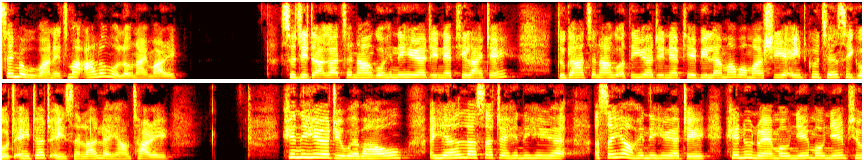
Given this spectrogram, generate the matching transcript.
စိတ်မပူပါနဲ့ကျမအားလုံးကိုလုပ်နိုင်ပါတယ်စူဂျီတာကချနာကိုဟင်းသီးဟင်းရွက်တွေနဲ့ဖြည့်လိုက်တယ်သူကချနာကိုအသီးရွက်တွေနဲ့ဖြည့်ပြီးလမ်းမပေါ်မှာရှိတဲ့အိမ်တစ်ခုချင်းစီကိုတအိမ်တက်တအိမ်ဆင်လိုက်လည်ရောင်းချတယ် ဟင်းသီးဟရွက်တွေဝယ်ပါဦးအရန်လက်ဆက်တဲ့ဟင်းသီးဟရွက်အစိမ်းရောင်ဟင်းသီးဟရွက်တွေဟင်းနုနယ်မုံညင်းမုံညင်းဖြူ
